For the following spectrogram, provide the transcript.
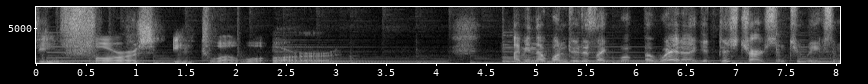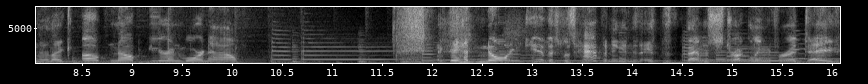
Being forced into a war. I mean, that one dude is like, well, but wait, I get discharged in two weeks. And they're like, oh, no, you're in war now. Like, they had no idea this was happening. And it's them struggling for a day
